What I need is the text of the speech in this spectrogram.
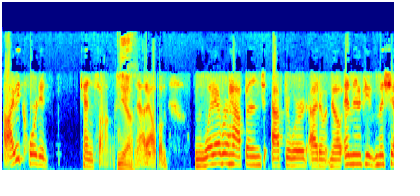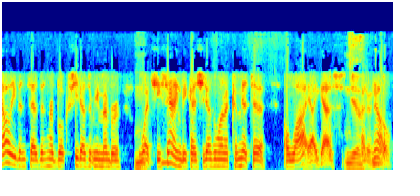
I recorded ten songs Yeah. on that album. Whatever happened afterward, I don't know. And then if you, Michelle even says in her book she doesn't remember Mm. what she sang because she doesn't want to commit to a lie. I guess. Yeah. I don't know.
